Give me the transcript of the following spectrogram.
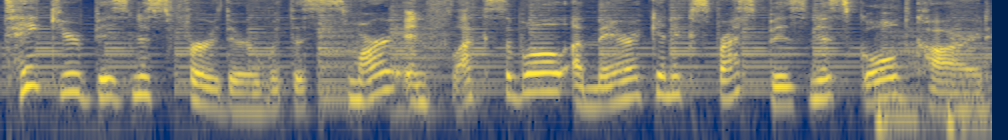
Take your business further with the smart and flexible American Express Business Gold Card.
